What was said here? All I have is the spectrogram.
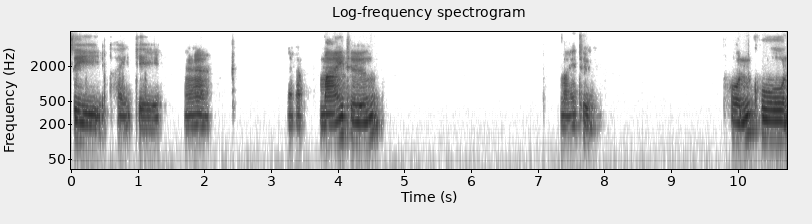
c i j นะครับ หมายถึง หมายถึง ผลคูณ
